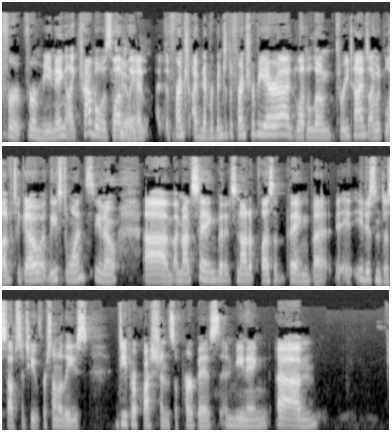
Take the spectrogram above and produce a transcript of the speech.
for for meaning. Like travel was lovely. Yeah. I, the French, I've never been to the French Riviera, let alone three times. I would love to go at least once. You know, um, I'm not saying that it's not a pleasant thing, but it, it isn't a substitute for some of these deeper questions of purpose and meaning. Um,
